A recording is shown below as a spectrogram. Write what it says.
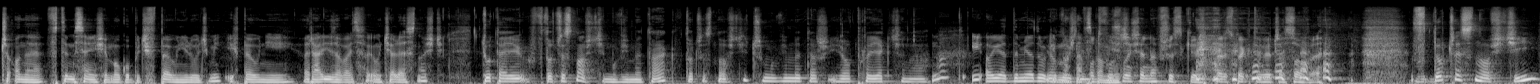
czy one w tym sensie mogą być w pełni ludźmi i w pełni realizować swoją cielesność? Tutaj w doczesności mówimy, tak? W doczesności, czy mówimy też i o projekcie na... No i o jednym i o drugim I o można wspomnieć. Otwórzmy się na wszystkie perspektywy czasowe. W doczesności,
